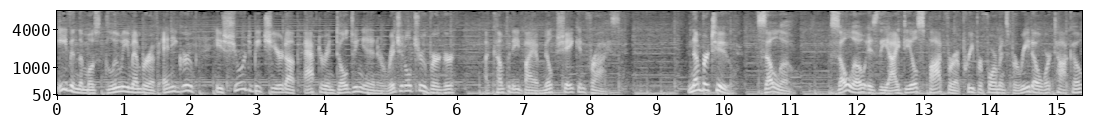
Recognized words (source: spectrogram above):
Even the most gloomy member of any group is sure to be cheered up after indulging in an original True Burger, accompanied by a milkshake and fries. Number 2. Xolo. Xolo is the ideal spot for a pre-performance burrito or taco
